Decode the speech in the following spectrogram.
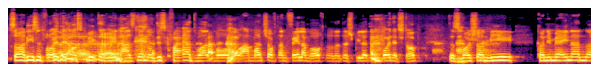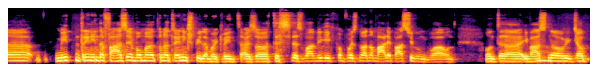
so eine Riesenfreude ausgewirkt auf jeden Einzelnen und ist gefeiert worden, wo, wo eine Mannschaft einen Fehler macht oder der Spieler den Ball nicht stoppt. Das war schon wie, kann ich mich erinnern, äh, mittendrin in der Phase, wo man dann ein Trainingsspiel einmal gewinnt. Also das, das war wirklich, obwohl es nur eine normale Passübung war. Und, und äh, ich weiß noch, ich glaube,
